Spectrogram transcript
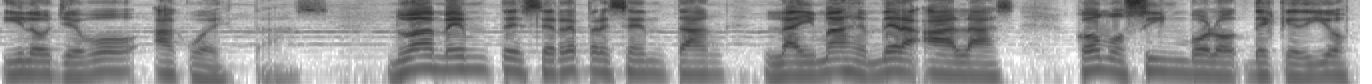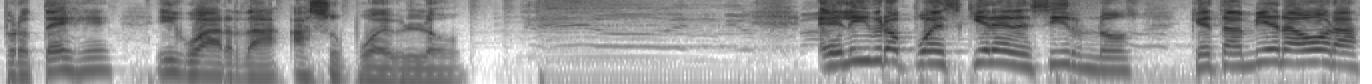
y los llevó a cuestas. Nuevamente se representan la imagen de las alas como símbolo de que Dios protege y guarda a su pueblo. El libro pues quiere decirnos que también ahora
